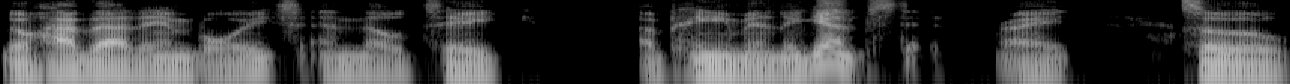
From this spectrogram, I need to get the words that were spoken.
they'll have that invoice and they'll take a payment against it. Right. So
